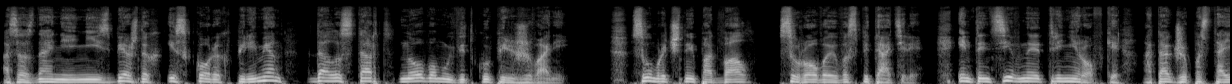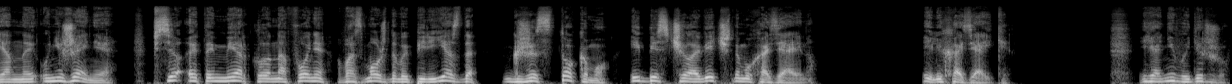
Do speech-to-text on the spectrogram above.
Осознание неизбежных и скорых перемен дало старт новому витку переживаний. Сумрачный подвал, суровые воспитатели, интенсивные тренировки, а также постоянное унижение. Все это меркло на фоне возможного переезда к жестокому и бесчеловечному хозяину. Или хозяйке. Я не выдержу.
